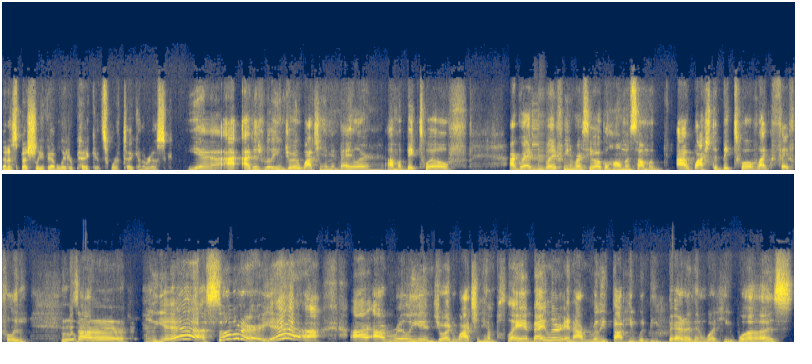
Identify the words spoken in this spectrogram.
and especially if you have a later pick, it's worth taking the risk. Yeah, I, I just really enjoy watching him in Baylor. I'm a Big 12. I graduated from University of Oklahoma, so I'm a I watched the Big 12 like faithfully. So- Yeah, sooner. Yeah. I, I really enjoyed watching him play at Baylor, and I really thought he would be better than what he was.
